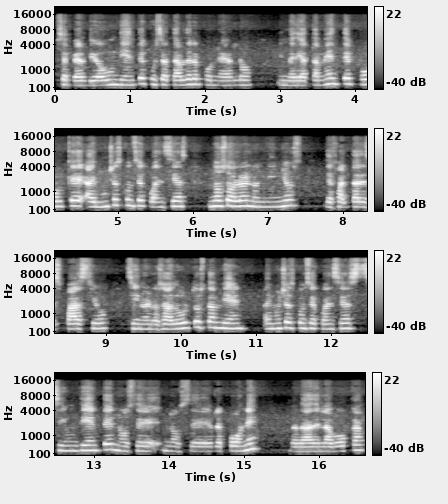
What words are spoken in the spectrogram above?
se, perdió un diente, pues tratar de reponerlo inmediatamente porque hay muchas consecuencias, no solo en los niños de falta de espacio, sino en los adultos también. Hay muchas consecuencias si un diente no se, no se repone, ¿verdad? En la boca.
